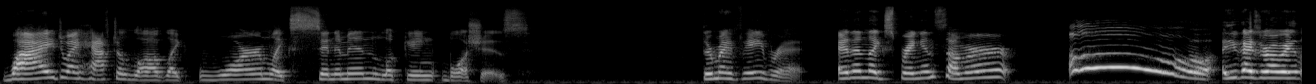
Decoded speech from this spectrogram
why do I have to love like warm, like cinnamon looking blushes? They're my favorite. And then like spring and summer. Oh, you guys are already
